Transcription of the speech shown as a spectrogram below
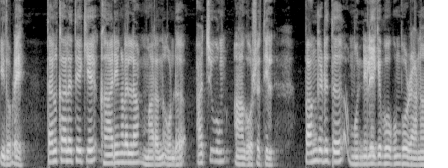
ഇതോടെ തൽക്കാലത്തേക്ക് കാര്യങ്ങളെല്ലാം മറന്നുകൊണ്ട് അച്ചുവും ആഘോഷത്തിൽ പങ്കെടുത്ത് മുന്നിലേക്ക് പോകുമ്പോഴാണ്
